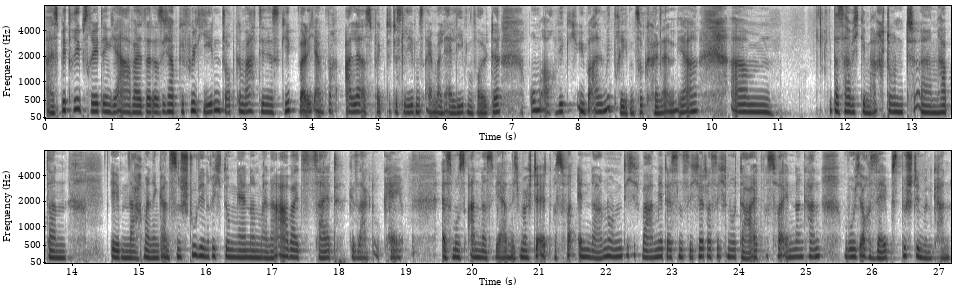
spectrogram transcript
als Betriebsrätin gearbeitet. Also ich habe gefühlt jeden Job gemacht, den es gibt, weil ich einfach alle Aspekte des Lebens einmal erleben wollte, um auch wirklich überall mitreden zu können. Ja, ähm, das habe ich gemacht und ähm, habe dann eben nach meinen ganzen Studienrichtungen und meiner Arbeitszeit gesagt, okay, es muss anders werden. Ich möchte etwas verändern und ich war mir dessen sicher, dass ich nur da etwas verändern kann, wo ich auch selbst bestimmen kann.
